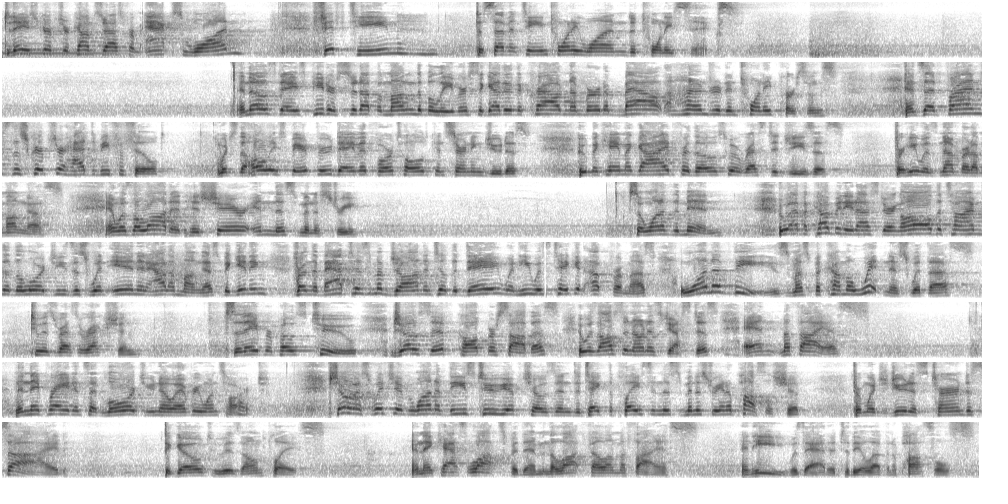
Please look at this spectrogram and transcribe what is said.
Today's scripture comes to us from Acts 1 15 to 17, 21 to 26. In those days, Peter stood up among the believers. Together, the crowd numbered about 120 persons and said, Friends, the scripture had to be fulfilled, which the Holy Spirit through David foretold concerning Judas, who became a guide for those who arrested Jesus. For he was numbered among us, and was allotted his share in this ministry. So one of the men who have accompanied us during all the time that the Lord Jesus went in and out among us, beginning from the baptism of John until the day when he was taken up from us, one of these must become a witness with us to his resurrection. So they proposed two Joseph, called Barsabbas, who was also known as Justus, and Matthias. Then they prayed and said, Lord, you know everyone's heart. Show us which of one of these two you have chosen to take the place in this ministry and apostleship from which Judas turned aside to go to his own place. And they cast lots for them, and the lot fell on Matthias, and he was added to the eleven apostles.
